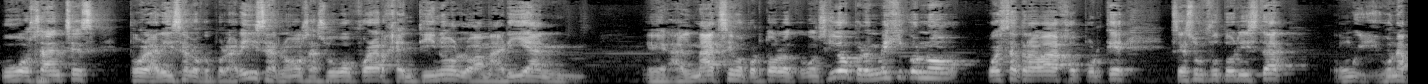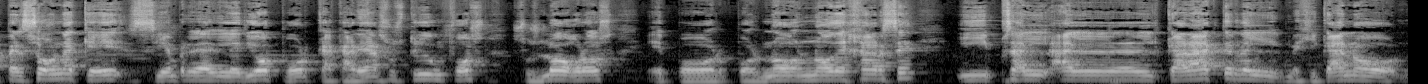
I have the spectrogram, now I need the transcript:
Hugo Sánchez polariza lo que polariza, ¿no? O sea, si Hugo fuera argentino, lo amarían eh, al máximo por todo lo que consiguió, pero en México no cuesta trabajo porque es un futurista y una persona que siempre le, dio por cacarear sus triunfos, sus logros, eh, por, no, dejarse. Y pues al, carácter del mexicano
